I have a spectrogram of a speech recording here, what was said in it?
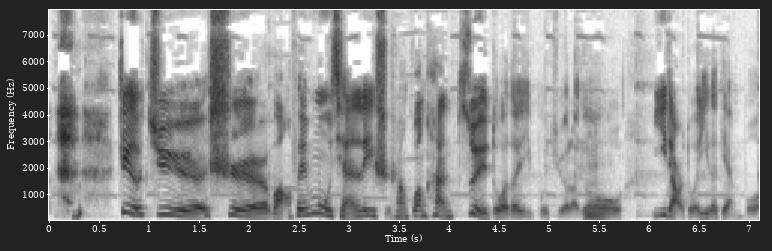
这个剧是网飞目前历史上观看最多的一部剧了，有一点多亿的点播，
